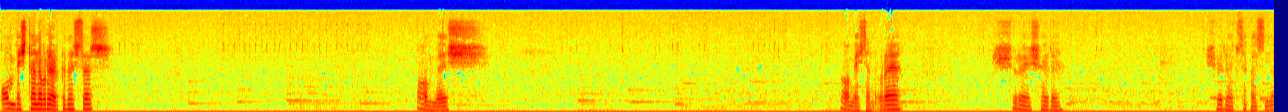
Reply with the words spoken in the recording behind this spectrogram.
15 tane buraya arkadaşlar. 15 15 tane buraya. Şuraya şöyle Şöyle yapsak aslında.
